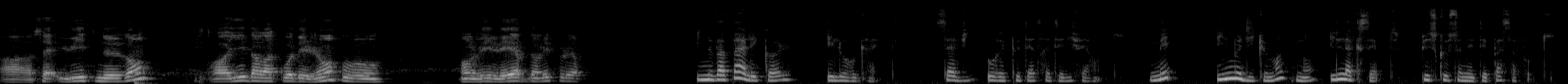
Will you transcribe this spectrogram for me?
À 8-9 ans, je travaillais dans la cour des gens pour enlever l'herbe dans les fleurs. Il ne va pas à l'école et le regrette. Sa vie aurait peut-être été différente. Mais il me dit que maintenant, il l'accepte, puisque ce n'était pas sa faute.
